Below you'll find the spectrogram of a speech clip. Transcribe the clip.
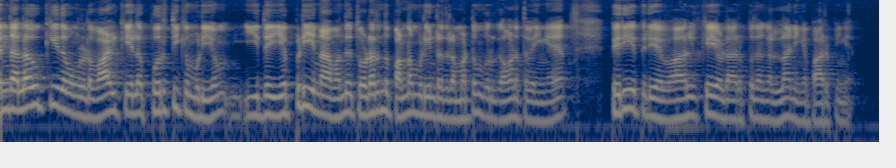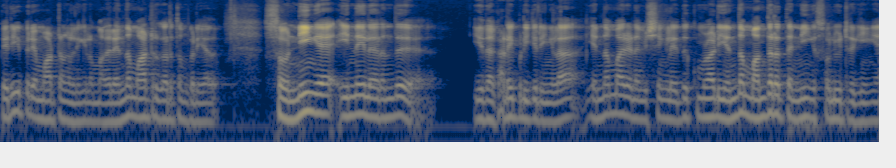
எந்த அளவுக்கு இதை உங்களோட வாழ்க்கையில் பொருத்திக்க முடியும்? இதை எப்படி நான் வந்து தொடர்ந்து பண்ண முடியுன்றதில் மட்டும் ஒரு கவனத்தை வைங்க. பெரிய பெரிய வாழ்க்கையோட அற்புதங்கள்லாம் நீங்கள் பார்ப்பீங்க. பெரிய பெரிய மாற்றங்கள் நீங்களும் அதில் எந்த மாற்று கருத்தும் கிடையாது. ஸோ நீங்கள் இன்னையிலேருந்து இதை கடைப்பிடிக்கிறீங்களா? என்ன மாதிரியான விஷயங்களை? இதுக்கு முன்னாடி எந்த மந்திரத்தை நீங்கள் சொல்லிகிட்ருக்கீங்க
